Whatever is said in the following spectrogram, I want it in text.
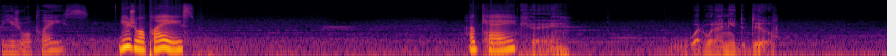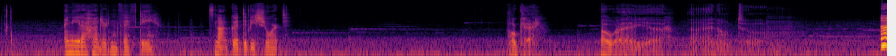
the usual place. Usual place. Okay. Okay. What would I need to do? I need 150. It's not good to be short. Okay. Oh, I, uh, I don't, um... Uh,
